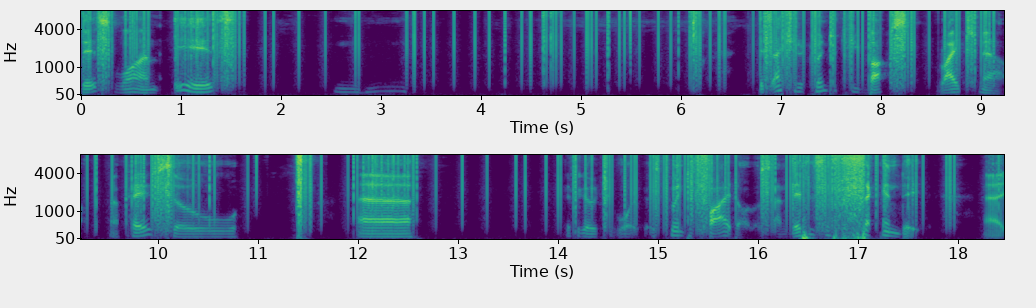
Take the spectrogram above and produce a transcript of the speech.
this one is mm -hmm, it's actually 23 bucks right now. Okay, so uh, if you go to what it's $25 and this is the second day. Uh,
